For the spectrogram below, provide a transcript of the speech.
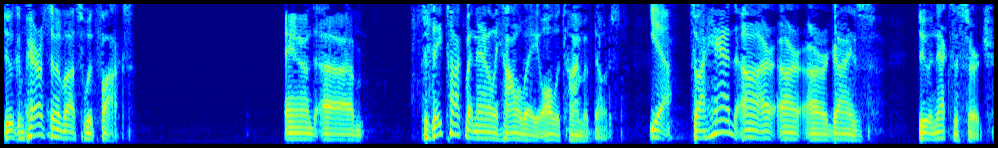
Do a comparison of us with Fox, and because they talk about Natalee Holloway all the time, I've noticed. Yeah. So I had uh, our, our our guys do a Nexis search.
